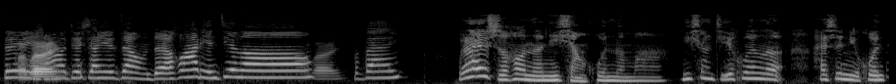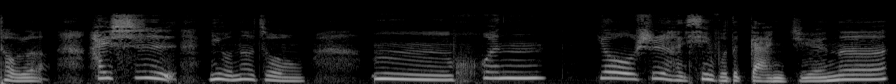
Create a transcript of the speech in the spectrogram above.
对，然后就相约在我们的花莲见喽，拜拜拜。回来的时候呢，你想婚了吗？你想结婚了，还是你昏头了？还是你有那种，嗯，婚又是很幸福的感觉呢？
